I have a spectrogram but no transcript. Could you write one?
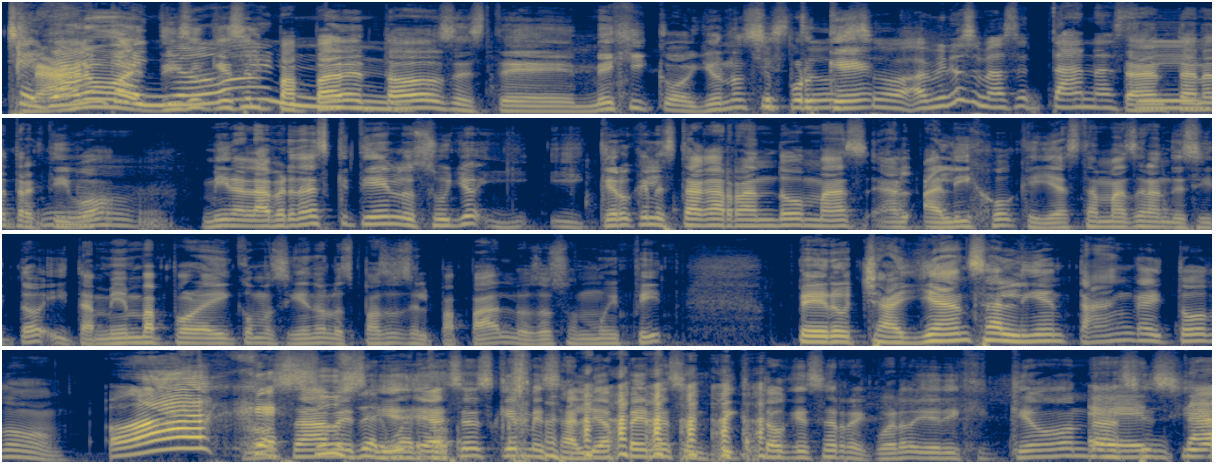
Chayanne claro, cañón. dicen que es el papá de todos este, México. Yo no sé por qué. A mí no se me hace tan así. Tan- tan atractivo. No. Mira, la verdad es que tienen lo suyo y, y creo que le está agarrando más al, al hijo, que ya está más grandecito, y también va por ahí como siguiendo los pasos del papá. Los dos son muy fit. Pero Chayanne salía en tanga y todo. ¡Ah, Jesús sabes, del huerto! ¿sabes qué? Me salió apenas en TikTok ese recuerdo. y Yo dije, ¿qué onda? Sí En es cierto.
